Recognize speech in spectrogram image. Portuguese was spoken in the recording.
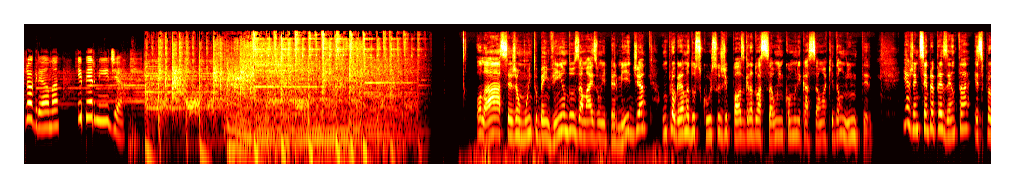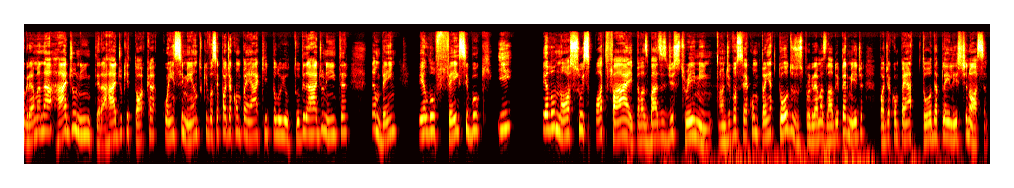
Programa Hipermídia. Olá, sejam muito bem-vindos a mais um Hipermídia, um programa dos cursos de pós-graduação em comunicação aqui da Uninter. E a gente sempre apresenta esse programa na Rádio Uninter, a rádio que toca conhecimento, que você pode acompanhar aqui pelo YouTube da Rádio Uninter, também pelo Facebook e pelo nosso Spotify, pelas bases de streaming, onde você acompanha todos os programas lá do Hipermídia, pode acompanhar toda a playlist nossa.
